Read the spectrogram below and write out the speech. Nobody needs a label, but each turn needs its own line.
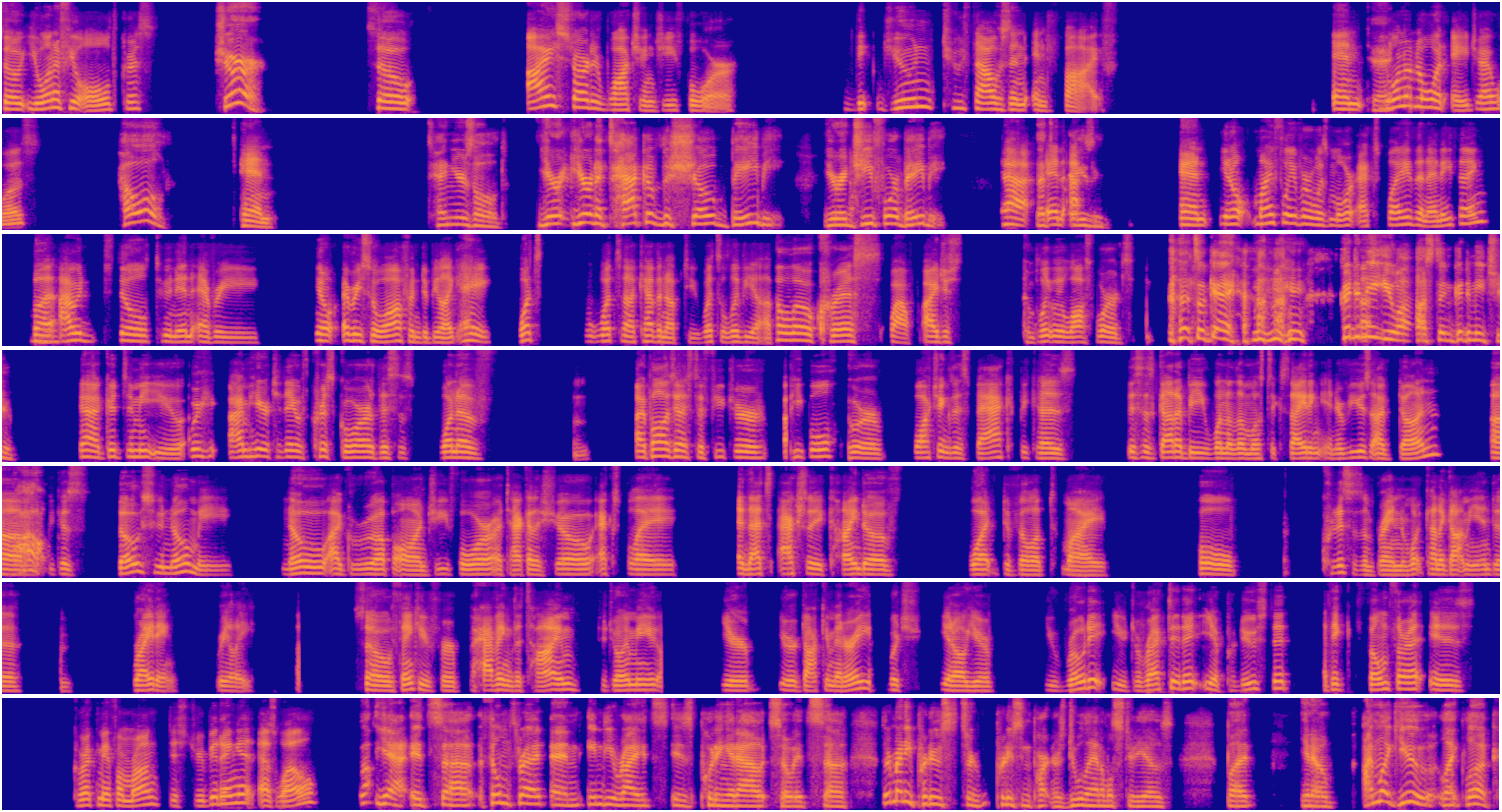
So you want to feel old, Chris?
Sure.
So I started watching G4 the June 2005. And you want to know what age I was?
How old?
10.
10 years old. You're you're an Attack of the Show baby. You're a G4 baby.
Yeah,
That's
and I, and you know, my flavor was more X-Play than anything, but
Mhm.
I would still tune in every, you know, every so often to be like, "Hey, what's what's uh, Kevin up to? What's Olivia up?" Hello, Chris. Wow, I just completely lost words.
That's okay. Good to
Uh,
meet you, Austin. Good to meet you.
Yeah, good to meet you. We're he- I'm here today with Chris Gore. This is one of um, I apologize to future people who are watching this back because this has got to be one of the most exciting interviews I've done. Um,
Wow.
because those who know me know I grew up on G4, Attack of the Show, X Play, and that's actually kind of what developed my whole criticism brain and what kind of got me into writing, really. So thank you for having the time to join me. Your your documentary, which you know you're you wrote it, you directed it, you produced it. I think Film Threat is correct me if I'm wrong, distributing it as well.
Well, yeah, it's uh Film Threat and Indie Rights is putting it out. So it's uh there are many producer producing partners, Dual Animal Studios, but you know, I'm like you, like look,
